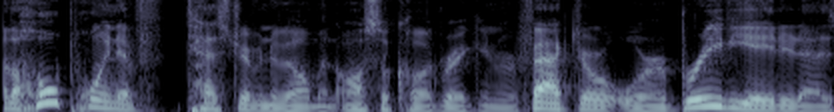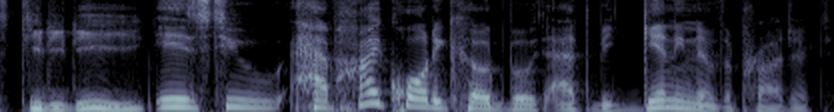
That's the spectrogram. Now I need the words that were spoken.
Now, the whole point of test driven development, also called red green refactor or abbreviated as TDD, is to have high quality code both at the beginning of the project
